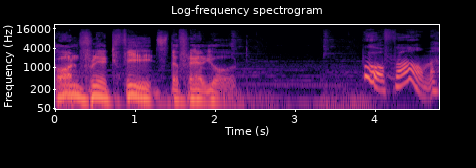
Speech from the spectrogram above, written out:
Conflict feeds the Freljord. Poor foam.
